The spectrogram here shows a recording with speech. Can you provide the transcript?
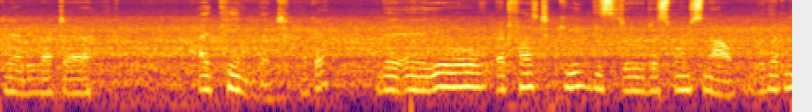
clearly but I think that okay you at first click this response now যদি আপনি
